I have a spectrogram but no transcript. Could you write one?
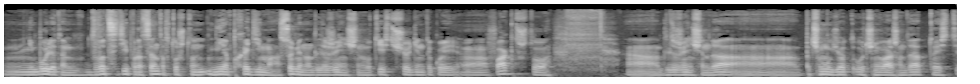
не более там 20% то, что необходимо, особенно для женщин. Вот есть еще один такой э, факт, что э, для женщин, да, э, почему йод очень важен, да, то есть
